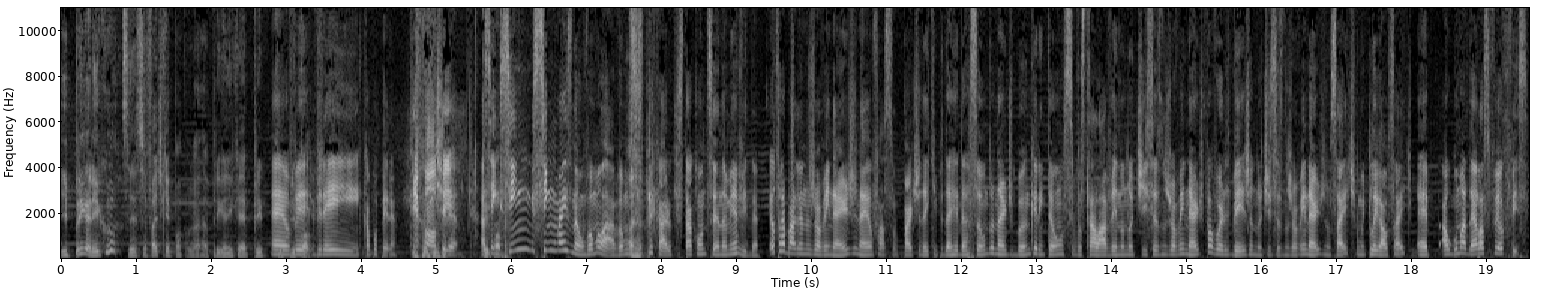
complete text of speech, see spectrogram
E Priganico, você você faz de K-pop agora. A Priganico é pri, É, eu vi- virei capopeira. Tripop. Mentira. Assim, K-pop. sim, sim, mas não. Vamos lá, vamos explicar o que está acontecendo na minha vida. Eu trabalho no Jovem Nerd, né? Eu faço parte da equipe da redação do Nerd Bunker, então se você tá lá vendo notícias no Jovem Nerd, por favor, veja notícias no Jovem Nerd, no site, muito legal o site. É, alguma delas fui eu que fiz.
